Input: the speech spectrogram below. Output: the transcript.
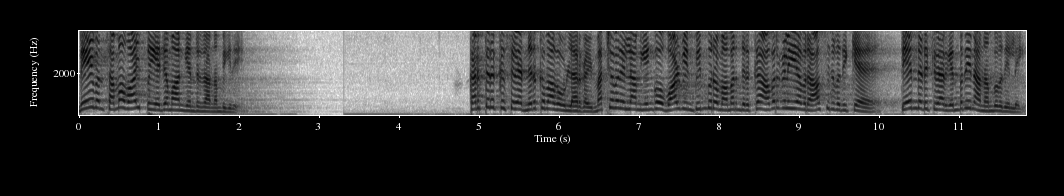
தேவன் சம வாய்ப்பு எஜமான் என்று நான் நம்புகிறேன். கர்த்தருக்கு சிலர் நெருக்கமாக உள்ளார்கள். மற்றவர் எல்லாம் எங்கோ வாழ்வின் பின்புறம் அமர்ந்திருக்க அவர்களே அவர் ஆசீர்வதிக்க தேர்ந்தெடுக்கிறார் என்பதை நான் நம்புவதில்லை.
